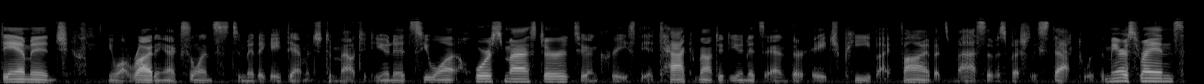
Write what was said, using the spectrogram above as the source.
damage. You want Riding Excellence to mitigate damage to mounted units. You want Horsemaster to increase the attack mounted units and their HP by 5. That's massive, especially stacked with the Mearas Reins.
